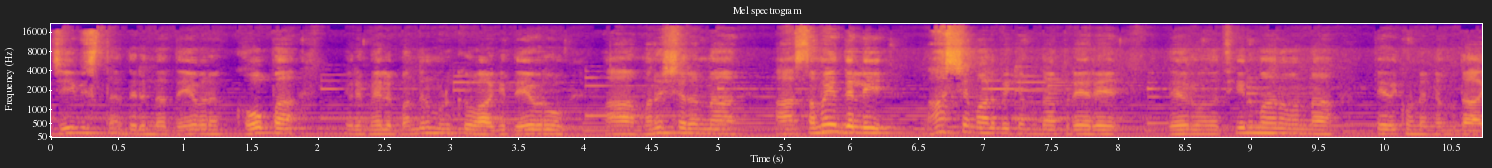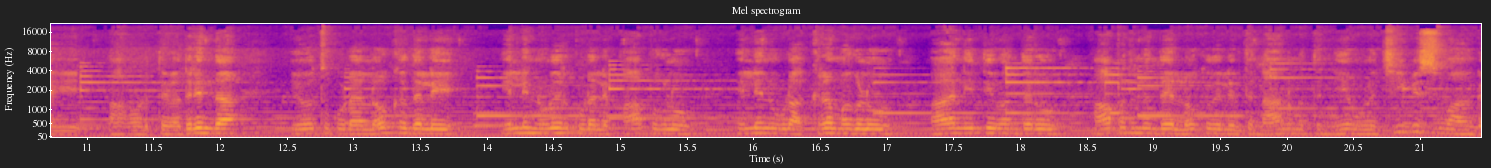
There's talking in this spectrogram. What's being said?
ಜೀವಿಸ್ತಾ ಇದರಿಂದ ದೇವರ ಕೋಪ ಇವರ ಮೇಲೆ ಬಂದ್ರ ಮುಡುಕವಾಗಿ ದೇವರು ಆ ಮನುಷ್ಯರನ್ನ ಆ ಸಮಯದಲ್ಲಿ ನಾಶ ಮಾಡಬೇಕೆಂಬ ಪ್ರೇರೆ ದೇವರು ಒಂದು ತೀರ್ಮಾನವನ್ನ ತೆಗೆದುಕೊಂಡೆಂಬುದಾಗಿ ನಾವು ನೋಡುತ್ತೇವೆ. ಅದರಿಂದ ಇವತ್ತು ಕೂಡ ಲೋಕದಲ್ಲಿ ಎಲ್ಲಿ ನೋಡಿದ್ರು ಕೂಡ ಪಾಪಗಳು ಎಲ್ಲಿನೂ ಕೂಡ ಅಕ್ರಮಗಳು, ಅನೀತಿವಂತರು ಪಾಪದ ಮುಂದೆ ಲೋಕದಲ್ಲಿ ನಾನು ಮತ್ತು ನೀವುಗಳು ಜೀವಿಸುವಾಗ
